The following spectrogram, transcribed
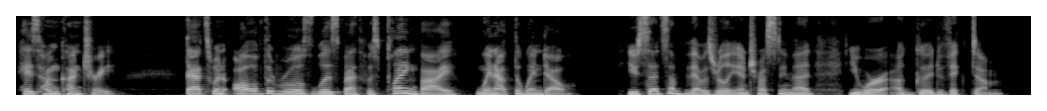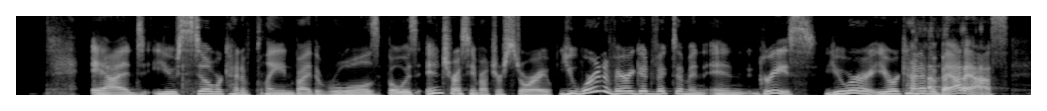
his home country. That's when all of the rules Lizbeth was playing by went out the window. You said something that was really interesting that you were a good victim. And you still were kind of playing by the rules. But what was interesting about your story, you weren't a very good victim in, in Greece. You were you were kind of a badass.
